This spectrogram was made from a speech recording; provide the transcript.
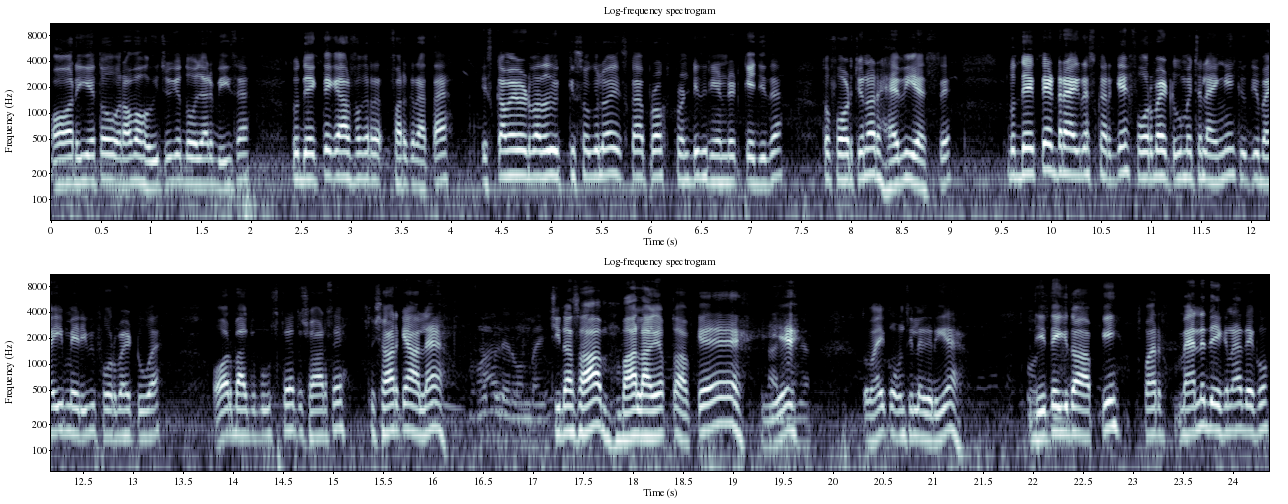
और ये तो रवा हो ही चुकी है दो हज़ार बीस है। तो देखते क्या फ़र्क फ़र्क रहता है। इसका मैं वेट बता दूँ इक्कीस सौ किलो है इसका अप्रॉक्स ट्वेंटी थ्री हंड्रेड के जी है। तो फॉर्चूनर हैवी है इससे। तो देखते हैं ड्रैग रेस करके फोर बाई टू में चलाएँगे क्योंकि भाई मेरी भी फोर बाई टू है। और बाकी पूछते हैं तुषार से। तुषार क्या हाल है? चीना साहब बाल आ गए अब तो आपके। ये तो भाई कौन सी लग रही है? जीतेगी तो आपकी। पर मैंने देखना है देखो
